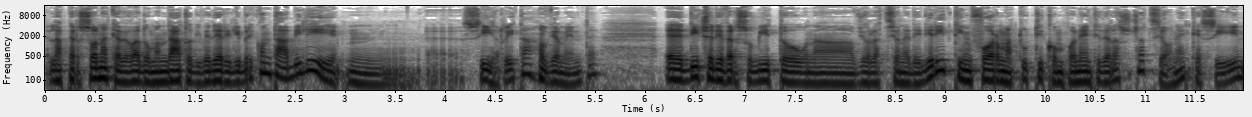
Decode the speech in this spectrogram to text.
la persona che aveva domandato di vedere i libri contabili um, eh, si irrita, ovviamente, eh, dice di aver subito una violazione dei diritti, informa tutti i componenti dell'associazione che si,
